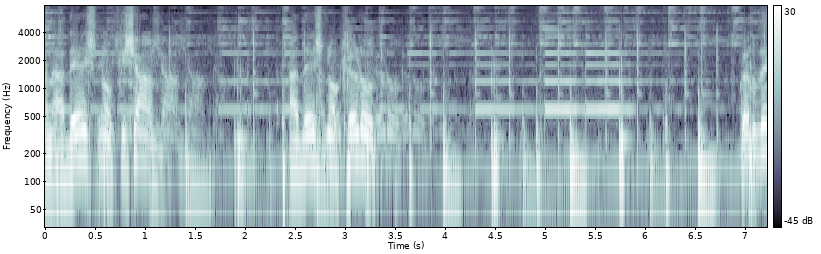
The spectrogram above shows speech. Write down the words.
અને આ દેશનો કિસાન, આ દેશનો ખેડૂત કરદે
